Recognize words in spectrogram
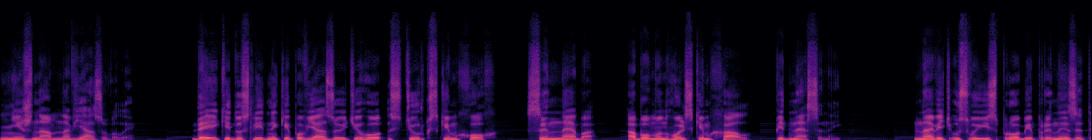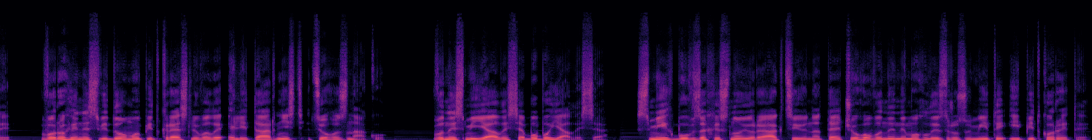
ніж нам нав'язували. Деякі дослідники пов'язують його з тюркським хох, син неба або монгольським хал, піднесений. Навіть у своїй спробі принизити вороги несвідомо підкреслювали елітарність цього знаку. Вони сміялися, бо боялися. Сміх був захисною реакцією на те, чого вони не могли зрозуміти і підкорити.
